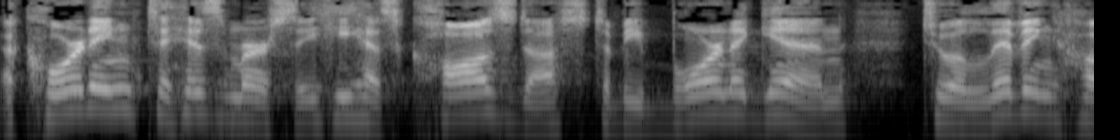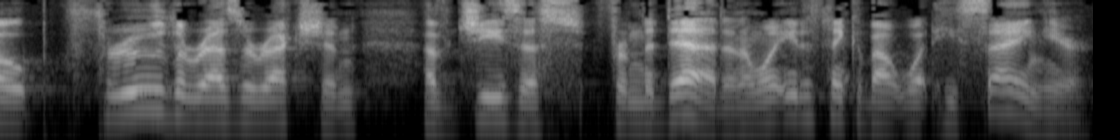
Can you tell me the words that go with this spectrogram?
According to his mercy, he has caused us to be born again to a living hope through the resurrection of Jesus from the dead. And I want you to think about what he's saying here.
